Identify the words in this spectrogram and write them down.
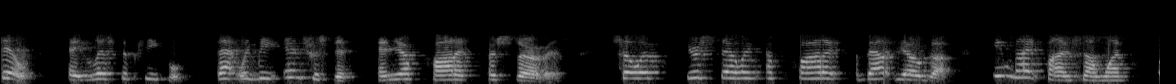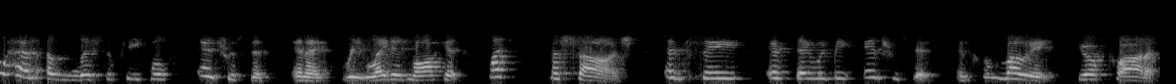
built a list of people that would be interested in your product or service. So if you're selling a product about yoga, you might find someone who has a list of people interested in a related market like massage and see if they would be interested in promoting your product.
